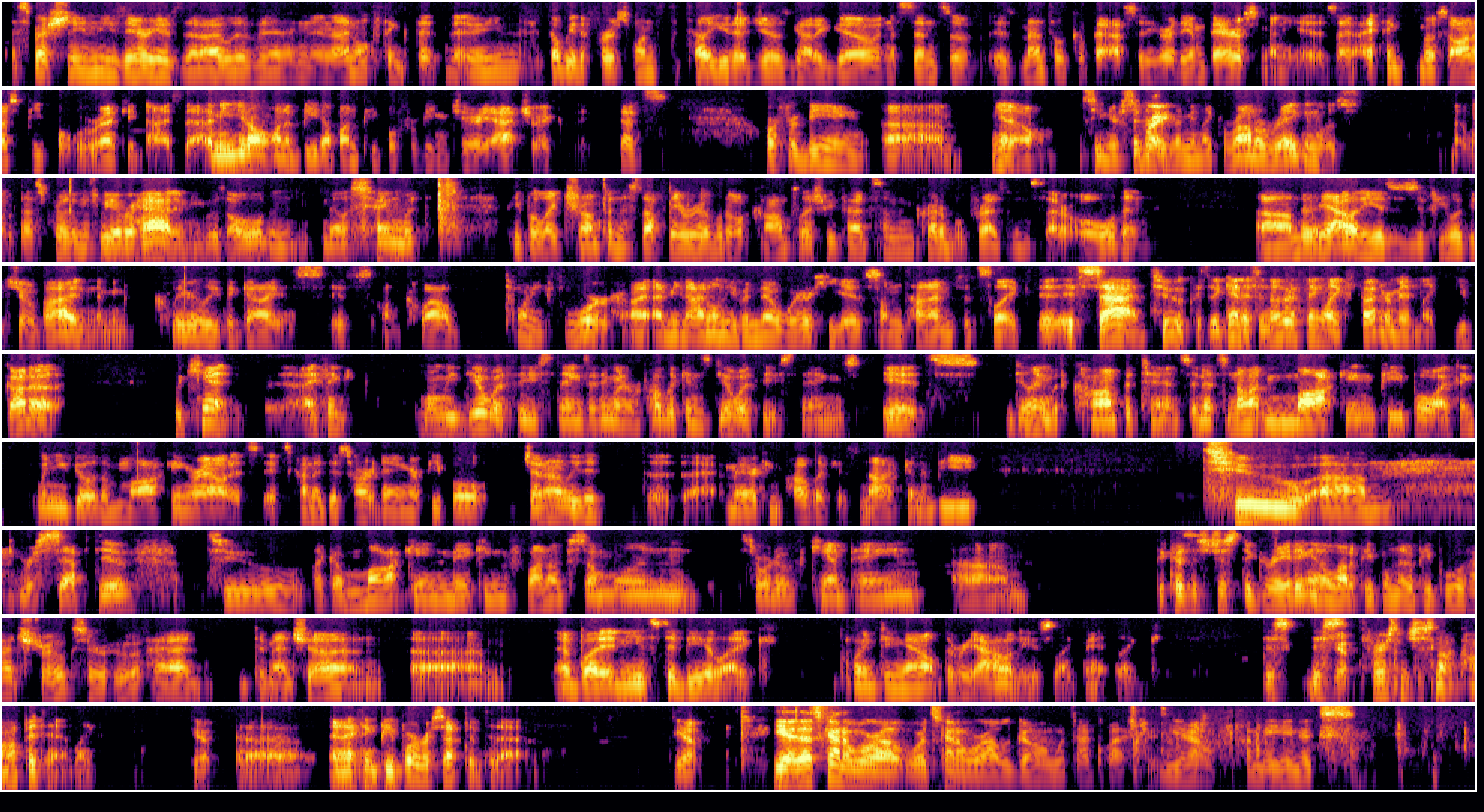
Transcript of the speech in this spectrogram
especially in these areas that I live in, and I don't think that. I mean, they'll be the first ones to tell you that Joe's got to go in the sense of his mental capacity or the embarrassment he is. I, I think most honest people will recognize that. I mean, you don't want to beat up on people for being geriatric. That's or for being, um, you know, senior citizens. Right. I mean, like Ronald Reagan was one of the best presidents we ever had, and he was old. And you know, same with people like Trump and the stuff they were able to accomplish. We've had some incredible presidents that are old, and um, the reality is, is if you look at Joe Biden, I mean, clearly the guy is is on cloud 24. I, I mean, I don't even know where he is. Sometimes it's like it's sad too, because again, it's another thing like Fetterman. Like you've got to, we can't. I think when we deal with these things, I think when Republicans deal with these things, it's dealing with competence and it's not mocking people. I think when you go the mocking route, it's it's kind of disheartening. Or people generally the the, the American public is not going to be too um, receptive to like a mocking, making fun of someone sort of campaign. Um, because it's just degrading and a lot of people know people who have had strokes or who have had dementia and um, and but it needs to be like pointing out the realities like man like this this yep. person's just not competent like yep uh, and i think people are receptive to that yep yeah that's kind of where i that's kind of where i was going with that question you know i mean it's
